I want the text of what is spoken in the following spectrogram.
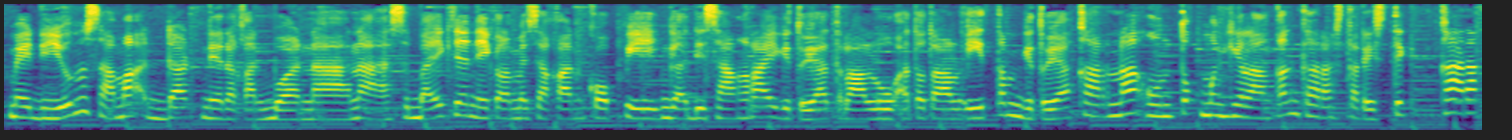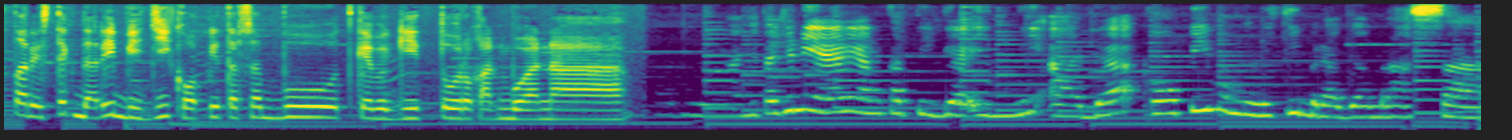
medium, sama dark nih rekan buana. Nah, sebaiknya nih kalau misalkan kopi nggak disangrai gitu ya terlalu atau terlalu hitam gitu ya, karena untuk menghilangkan karakteristik karakteristik dari biji kopi tersebut kayak begitu rekan buana. Nih ya, yang ketiga ini ada kopi memiliki beragam rasa.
